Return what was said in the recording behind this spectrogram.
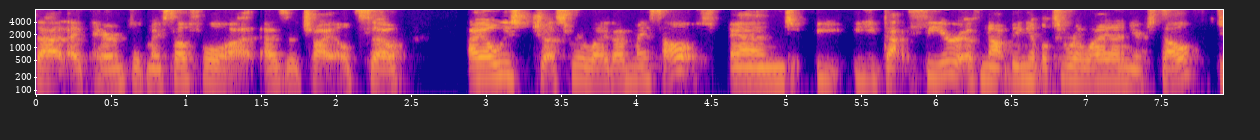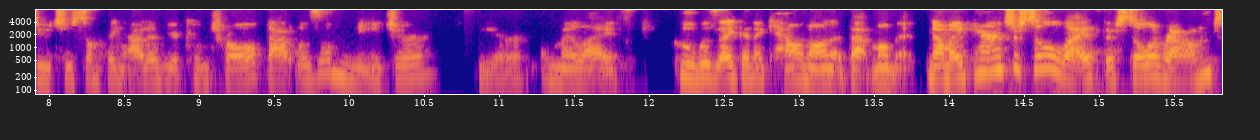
that I parented myself a lot as a child. So I always just relied on myself. And that fear of not being able to rely on yourself due to something out of your control, that was a major fear in my life who was I going to count on at that moment? Now, my parents are still alive, they're still around.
